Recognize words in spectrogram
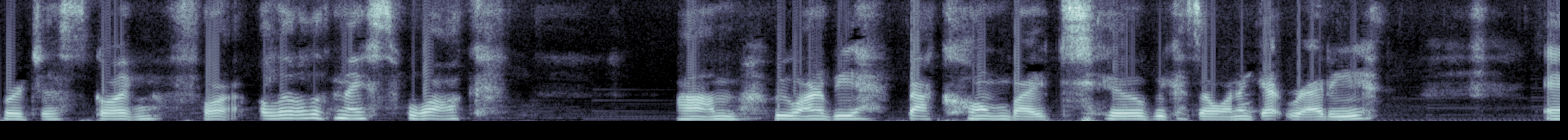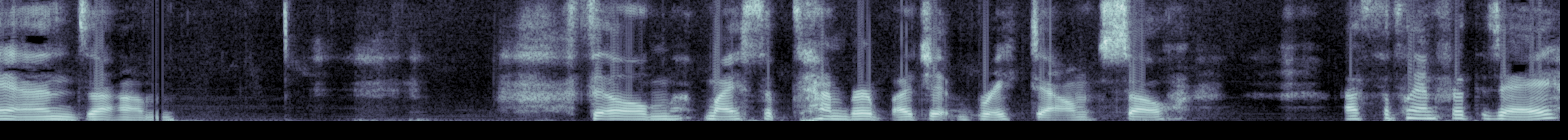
We're just going for a little nice walk. Um, we want to be back home by two because I want to get ready and um, film my September budget breakdown. So that's the plan for the day.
